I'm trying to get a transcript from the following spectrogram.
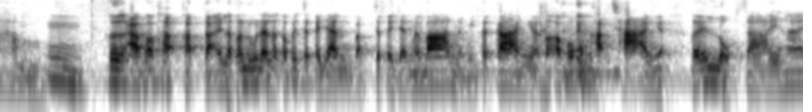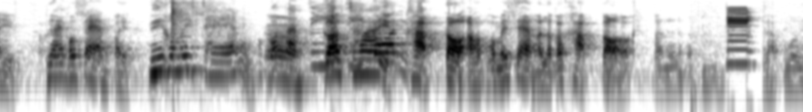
าม อืม คืออะพอขับขับตามเราก็รู้แหละเราก็เป็นจักรยานแบบจักรยานแม่บ้านน่ะมีตะกร้าอย่างเงี้ยเขาเอาเขาคงขับช้าอย่างเงี้ยก็เลยหลบซ้ายให้ เพื่อให้เขาแซงไป นี่เขาไม่แซง ก็แต่จี้ก็จี้ใช่ก้น ขับต่อเอาพอไม่แซงเอาแล้วก็ขับต่อ ตอนนั้นนะแบบอืมละมึง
